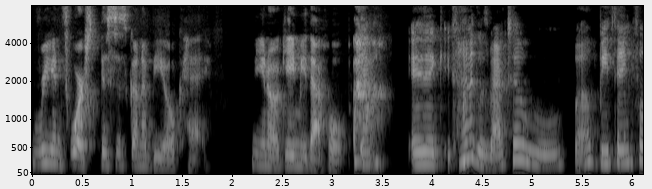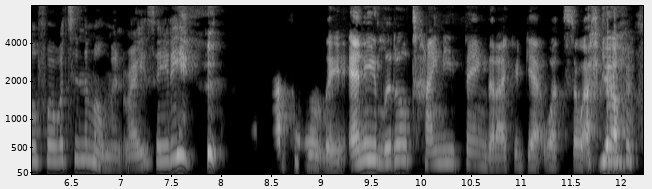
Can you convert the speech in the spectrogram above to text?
reinforced this is going to be okay. You know it gave me that hope. Yeah and it, it kind of goes back to well be thankful for what's in the moment right sadie absolutely any little tiny thing that i could get whatsoever yeah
